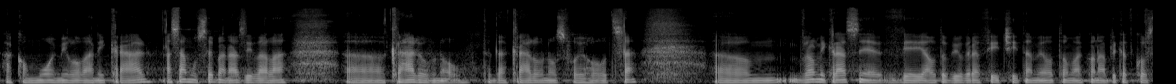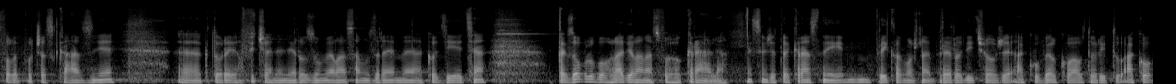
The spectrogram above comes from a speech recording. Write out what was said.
ako môj milovaný kráľ. A samú seba nazývala uh, kráľovnou, teda kráľovnou svojho otca. Um, veľmi krásne v jej autobiografii čítame o tom, ako napríklad v kostole počas kázne, uh, ktorej obyčajne nerozumela samozrejme ako dieťa, tak z obľubou hľadela na svojho kráľa. Myslím, že to je krásny príklad možno aj pre rodičov, že akú veľkú autoritu, ako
